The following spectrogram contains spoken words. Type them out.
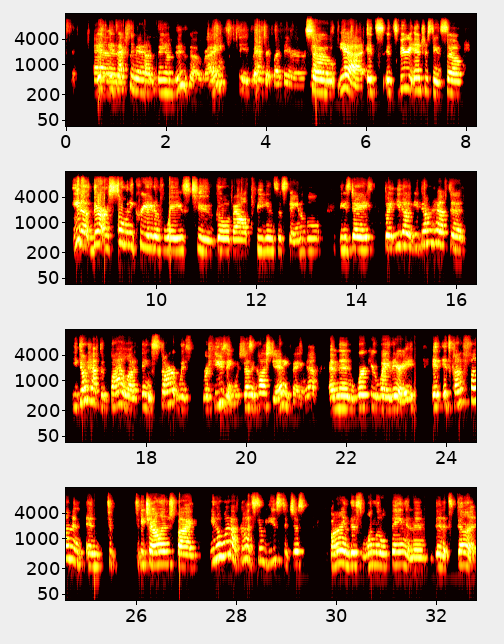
It, it's actually made out of bamboo, though, right? It has it right there. So yeah, it's it's very interesting. So you know, there are so many creative ways to go about being sustainable these days. But you know, you don't have to you don't have to buy a lot of things. Start with refusing, which doesn't cost you anything. Yeah. And then work your way there. It, it it's kind of fun and, and to to be challenged by, you know what, I've got so used to just buying this one little thing and then then it's done.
